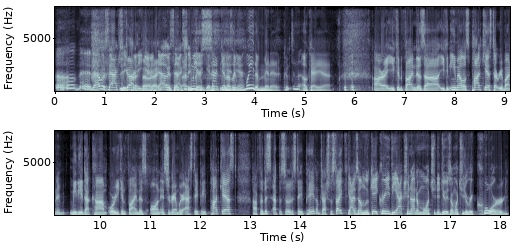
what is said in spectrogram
Oh, man, that was actually pretty though, good. right? That was That actually took me a good. at second. I was like, yeah. wait a minute. Kryptonite. Okay, yeah. All right. You can find us, uh, you can email us podcast at remindermedia.com or you can find us on Instagram. We're at Stay Paid Podcast. Uh, for this episode of Stay Paid, I'm Joshua Stike. Guys, I'm Luke Acree. The action item I want you to do is I want you to record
